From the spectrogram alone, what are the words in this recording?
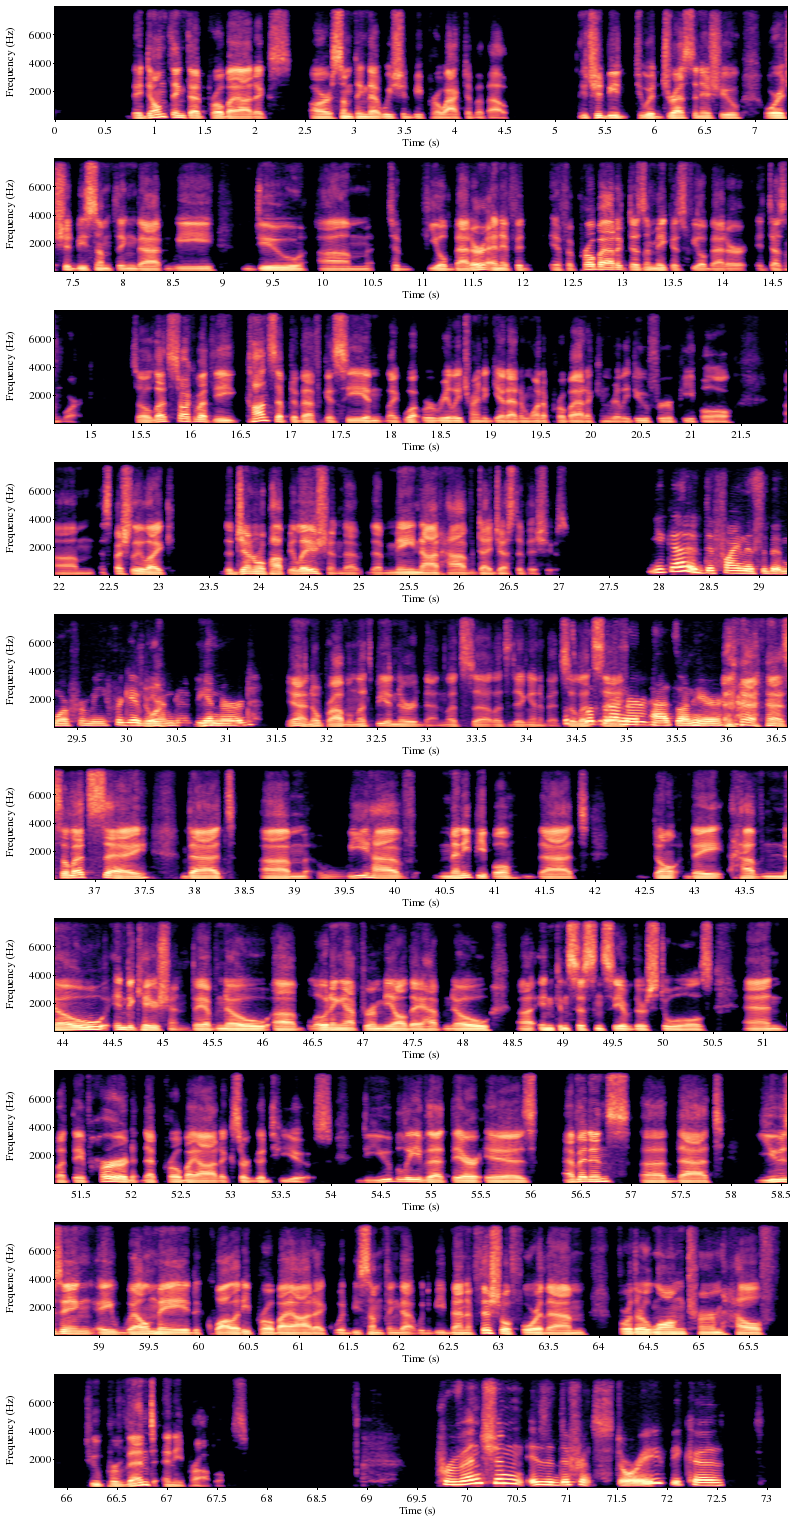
they don't think that probiotics are something that we should be proactive about. It should be to address an issue, or it should be something that we do um, to feel better. And if it if a probiotic doesn't make us feel better, it doesn't work. So let's talk about the concept of efficacy and like what we're really trying to get at and what a probiotic can really do for people, um, especially like the general population that, that may not have digestive issues? You got to define this a bit more for me. Forgive sure. me, I'm going to be mm-hmm. a nerd. Yeah, no problem. Let's be a nerd then. Let's uh, let's dig in a bit. So let's, let's put our say nerd hats on here. so let's say that um, we have many people that don't they have no indication. They have no uh, bloating after a meal. They have no uh, inconsistency of their stools. And but they've heard that probiotics are good to use. Do you believe that there is evidence uh, that using a well-made quality probiotic would be something that would be beneficial for them for their long-term health to prevent any problems Prevention is a different story because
